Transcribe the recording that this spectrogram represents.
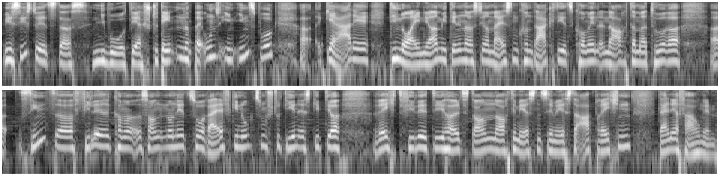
Wie siehst du jetzt das Niveau der Studenten bei uns in Innsbruck? Äh, gerade die Neuen, ja, mit denen hast du am meisten Kontakt, die jetzt kommen nach der Matura. Äh, sind äh, viele, kann man sagen, noch nicht so reif genug zum Studieren? Es gibt ja recht viele, die halt dann nach dem ersten Semester abbrechen. Deine Erfahrungen?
